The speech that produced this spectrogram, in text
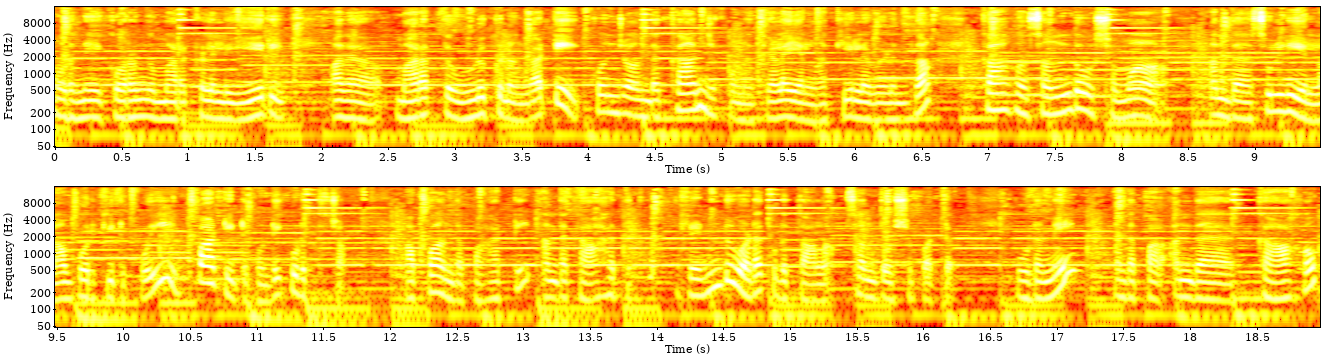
உடனே குரங்கு மரக்கிளையில் ஏறி அதை மரத்தை உழுக்குனங்காட்டி கொஞ்சம் அந்த காஞ்சு போன கிளையெல்லாம் கீழே விழுந்து தான் காகம் சந்தோஷமாக அந்த சுள்ளியெல்லாம் பொறுக்கிட்டு போய் பாட்டிகிட்ட கொண்டு கொடுத்துச்சான் அப்போ அந்த பாட்டி அந்த காகத்துக்கு ரெண்டு வடை கொடுத்தாலாம் சந்தோஷப்பட்டு. உடனே அந்த ப அந்த காகம்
